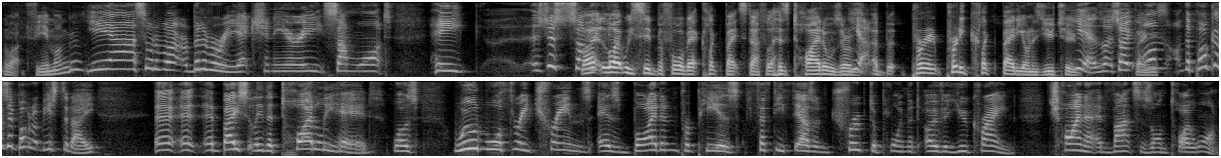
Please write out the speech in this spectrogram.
What, fearmonger? yeah, sort of a, a bit of a reactionary, somewhat. He uh, it's just something. Like, like we said before about clickbait stuff, like his titles are Yeah. a, bit pretty, pretty clickbaity on his YouTube. Yeah, like- so on, on the podcast that popped up yesterday, uh, it, it basically the title he had was World War Three trends as Biden prepares fifty thousand troop deployment over Ukraine. China advances on Taiwan.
